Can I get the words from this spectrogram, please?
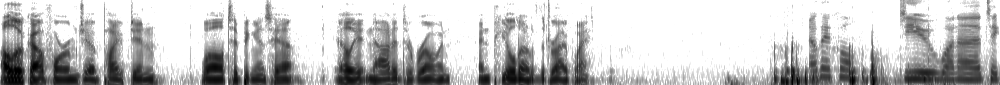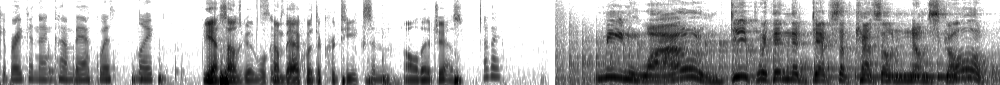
I'll look out for him, Jeb piped in while tipping his hat. Elliot nodded to Rowan and peeled out of the driveway. Okay, cool. Do you want to take a break and then come back with like? Yeah, sounds good. We'll Some come stuff. back with the critiques and all that jazz. Okay. Meanwhile, deep within the depths of Castle Numbskull,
